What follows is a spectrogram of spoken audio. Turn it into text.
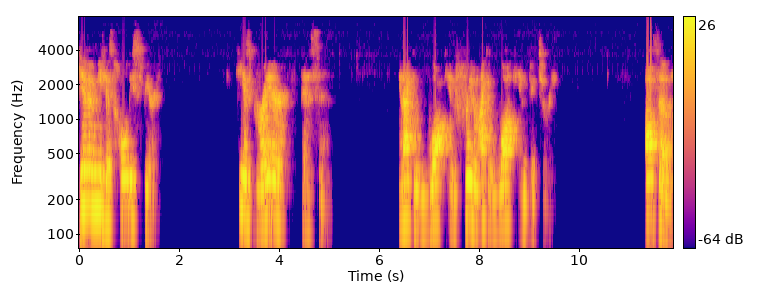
given me his Holy Spirit. He is greater than sin. And I can walk in freedom. I can walk in victory. Also,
